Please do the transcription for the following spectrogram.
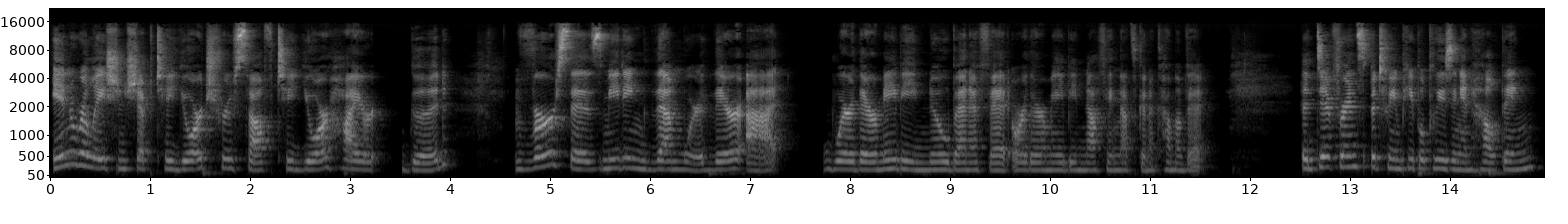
in relationship to your true self, to your higher good, versus meeting them where they're at, where there may be no benefit or there may be nothing that's going to come of it. The difference between people pleasing and helping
